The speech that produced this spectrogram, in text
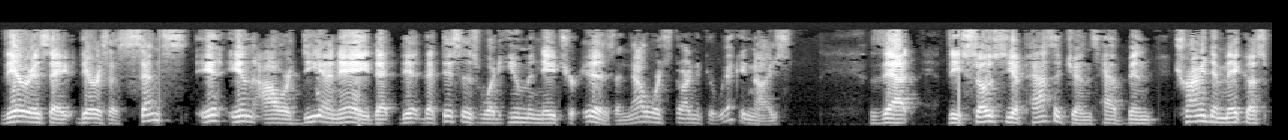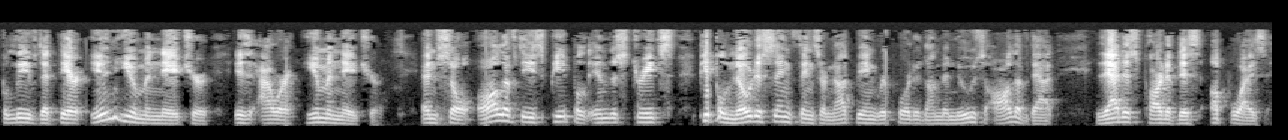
there is a there is a sense in, in our DNA that that this is what human nature is, and now we're starting to recognize that the sociopathogens have been trying to make us believe that their inhuman nature is our human nature. And so all of these people in the streets, people noticing things are not being reported on the news, all of that, that is part of this uprising.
